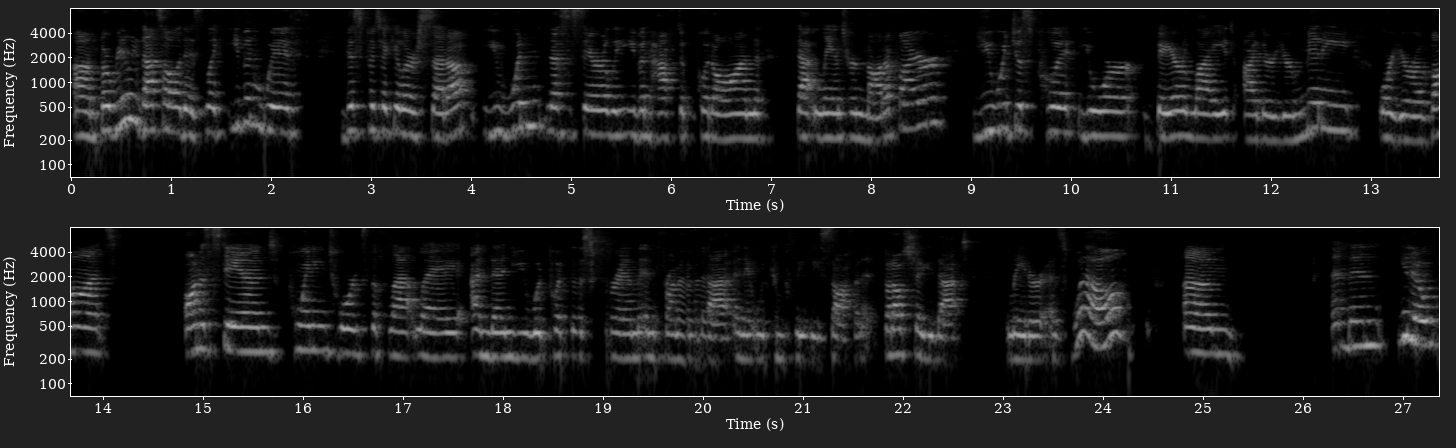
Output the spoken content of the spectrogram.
Um, but really, that's all it is. Like, even with this particular setup, you wouldn't necessarily even have to put on that lantern modifier you would just put your bare light, either your mini or your Avant, on a stand pointing towards the flat lay, and then you would put the scrim in front of that and it would completely soften it. But I'll show you that later as well. Um, and then, you know,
